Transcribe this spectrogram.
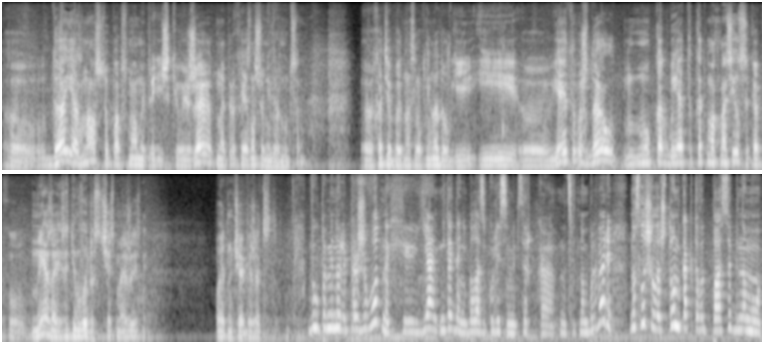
Э, да, я знал, что пап с мамой периодически уезжают. но, Во-первых, я знал, что они вернутся. э, Хотя бы на срок ненадолгий. И э, я этого ждал. Ну, как бы я к этому относился, как, ну, я знаю, я с этим вырос, часть моей жизни. Поэтому что обижаться-то? Вы упомянули про животных. Я никогда не была за кулисами цирка на Цветном бульваре, но слышала, что он как-то вот по-особенному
